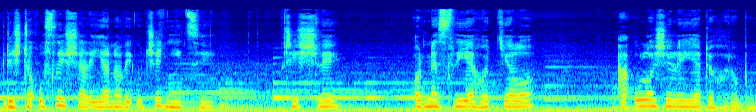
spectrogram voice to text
Když to uslyšeli Janovi učedníci, přišli, odnesli jeho tělo a uložili je do hrobu.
